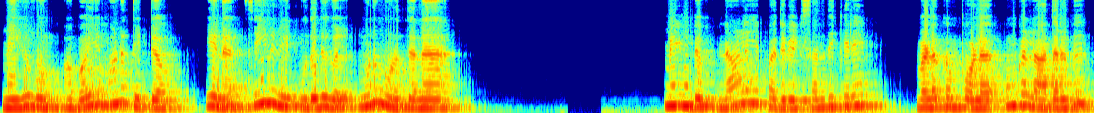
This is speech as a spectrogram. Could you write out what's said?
மிகவும் அபாயமான திட்டம் என சீனனின் உதடுகள் முணுமுணுத்தன. மீண்டும் நாளைய பதிவில் சந்திக்கிறேன். வழக்கம் போல உங்கள் ஆதரவு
